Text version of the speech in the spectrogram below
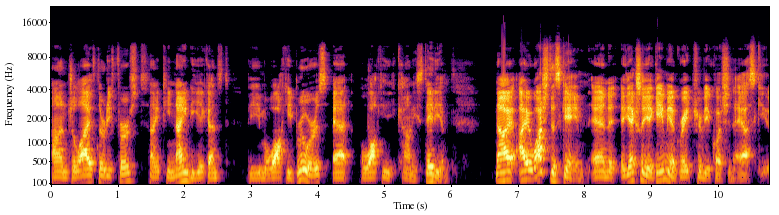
on July 31st, 1990, against the Milwaukee Brewers at Milwaukee County Stadium. Now, I, I watched this game, and it, it actually it gave me a great trivia question to ask you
